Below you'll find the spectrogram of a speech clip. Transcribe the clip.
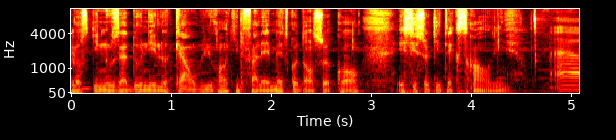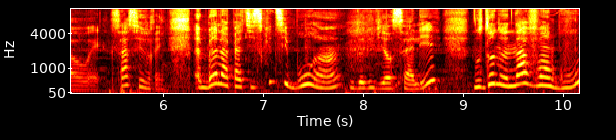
lorsqu'il nous a donné le carburant qu'il fallait mettre dans ce corps. Et c'est ce qui est extraordinaire. Ah ouais, ça c'est vrai. Eh ben, la pâtisserie Thibault hein, d'Olivier Salé nous donne un avant-goût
